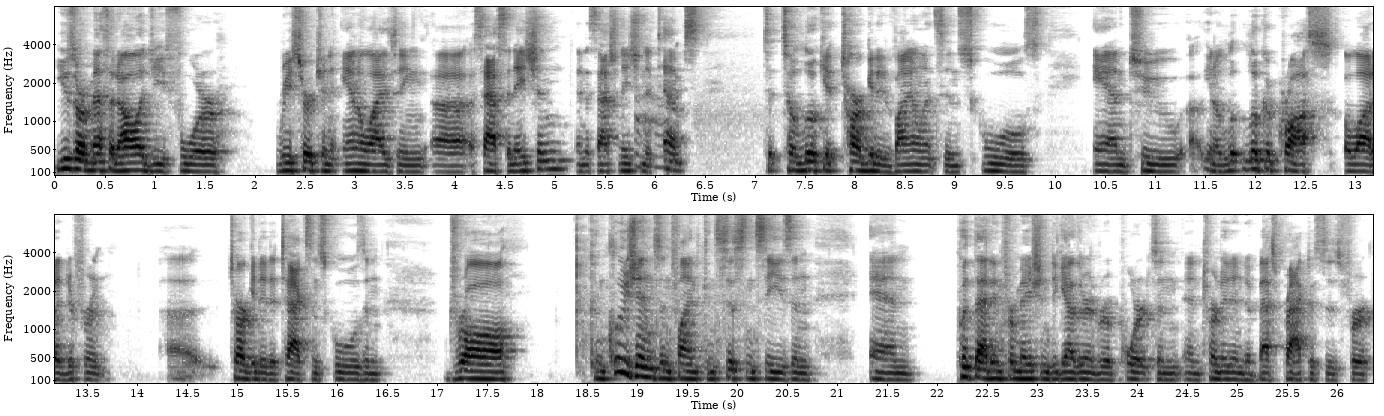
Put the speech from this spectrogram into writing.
use our methodology for research and analyzing uh, assassination and assassination mm-hmm. attempts to, to look at targeted violence in schools and to uh, you know look, look, across a lot of different uh, targeted attacks in schools and draw conclusions and find consistencies and and put that information together in reports and, and turn it into best practices for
